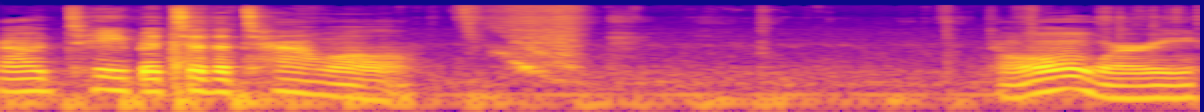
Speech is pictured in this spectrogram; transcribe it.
Now tape it to the towel. Don't worry.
